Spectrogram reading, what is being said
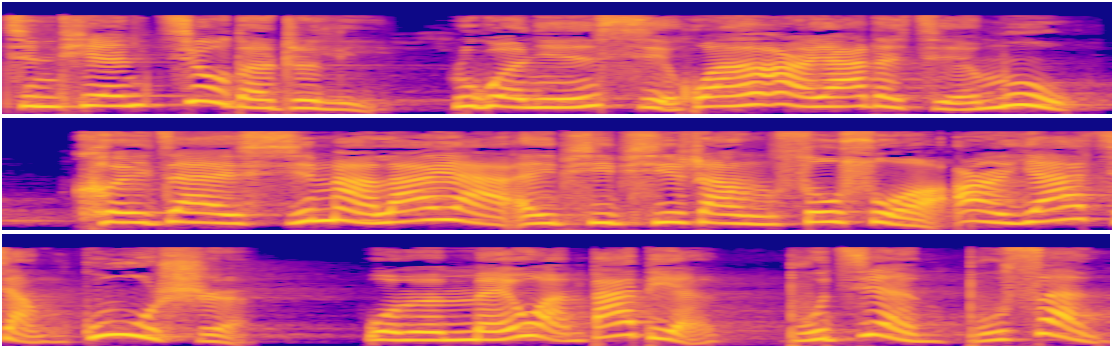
今天就到这里。如果您喜欢二丫的节目，可以在喜马拉雅 APP 上搜索“二丫讲故事”。我们每晚八点。不见不散。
